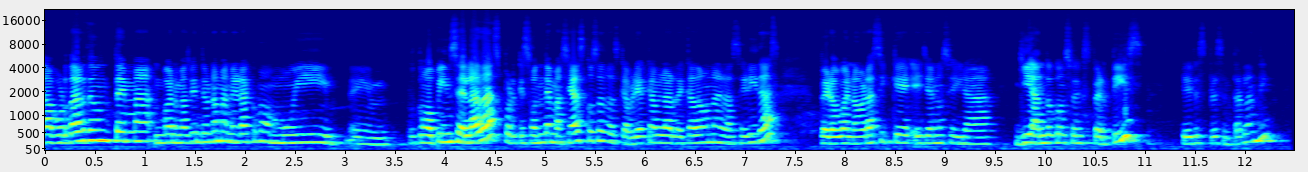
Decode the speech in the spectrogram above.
abordar de un tema, bueno, más bien de una manera como muy, em, pues como pinceladas, porque son demasiadas cosas las que habría que hablar de cada una de las heridas. Pero bueno, ahora sí que ella nos irá guiando con su expertise. ¿Quieres presentarla, Andy?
